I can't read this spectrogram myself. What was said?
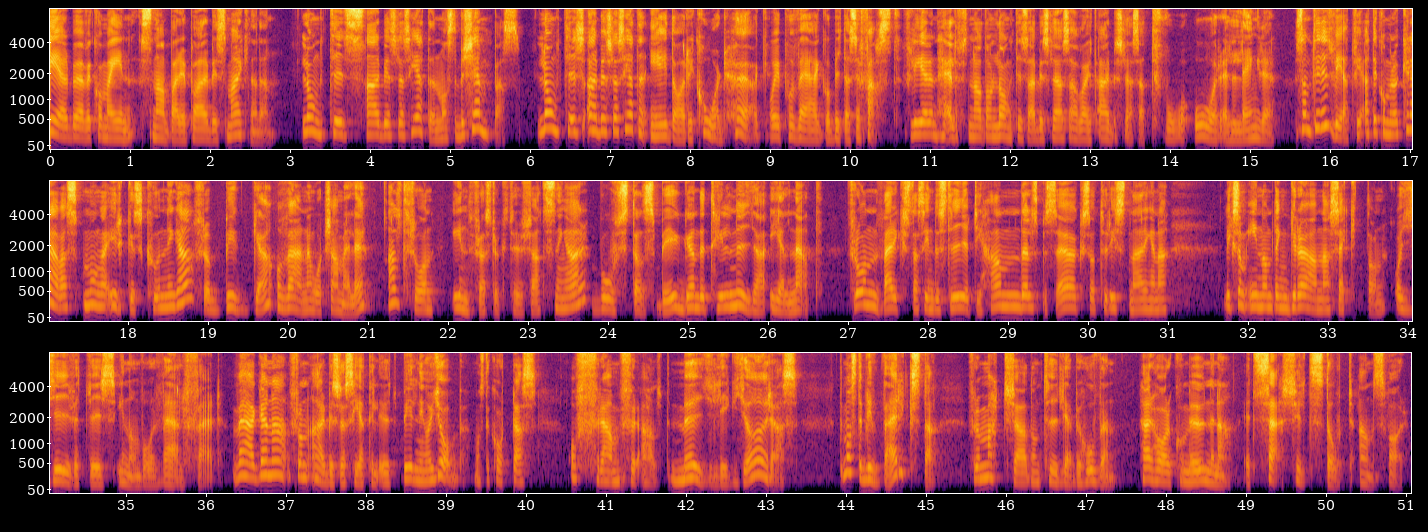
Fler behöver komma in snabbare på arbetsmarknaden. Långtidsarbetslösheten måste bekämpas. Långtidsarbetslösheten är idag rekordhög och är på väg att bita sig fast. Fler än hälften av de långtidsarbetslösa har varit arbetslösa två år eller längre. Samtidigt vet vi att det kommer att krävas många yrkeskunniga för att bygga och värna vårt samhälle. Allt från infrastruktursatsningar, bostadsbyggande till nya elnät. Från verkstadsindustrier till handels-, besöks och turistnäringarna liksom inom den gröna sektorn och givetvis inom vår välfärd. Vägarna från arbetslöshet till utbildning och jobb måste kortas och framför allt möjliggöras. Det måste bli verkstad för att matcha de tydliga behoven. Här har kommunerna ett särskilt stort ansvar.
